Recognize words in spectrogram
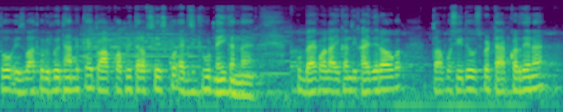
तो इस बात का बिल्कुल ध्यान रखें तो आपको अपनी तरफ़ से इसको एग्जीक्यूट नहीं करना है। आपको बैक वाला आइकन दिखाई दे रहा होगा तो आपको सीधे उस पर टैप कर देना है।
